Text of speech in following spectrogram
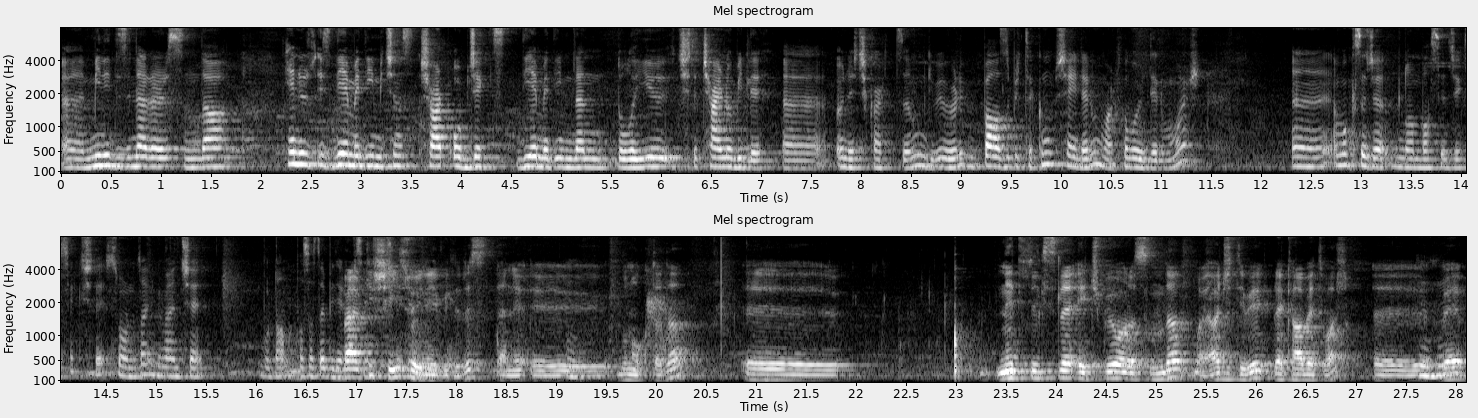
e, mini diziler arasında henüz izleyemediğim için Sharp Objects diyemediğimden dolayı işte Chernobyl'i e, öne çıkarttığım gibi böyle bazı bir takım şeylerim var, favorilerim var. E, ama kısaca bundan bahsedeceksek işte sonra da güvence buradan pas atabilirim. Belki şeyi için. söyleyebiliriz yani e, bu noktada. E, Netflix ile HBO arasında bayağı ciddi bir rekabet var. E, ve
